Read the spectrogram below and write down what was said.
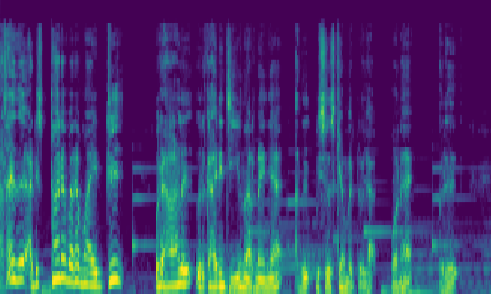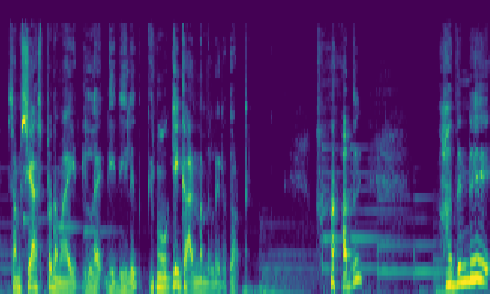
അതായത് അടിസ്ഥാനപരമായിട്ട് ഒരാൾ ഒരു കാര്യം ചെയ്യുമെന്ന് പറഞ്ഞു കഴിഞ്ഞാൽ അത് വിശ്വസിക്കാൻ പറ്റില്ല ഓനെ ഒരു സംശയാസ്പദമായിട്ടുള്ള രീതിയിൽ നോക്കി കാണണം എന്നുള്ളൊരു തോട്ട് അത് അതിന്റെ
